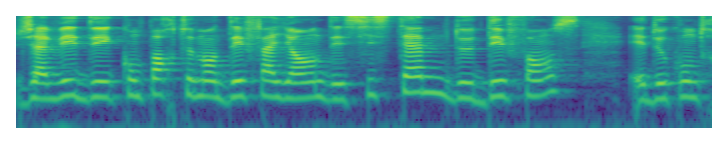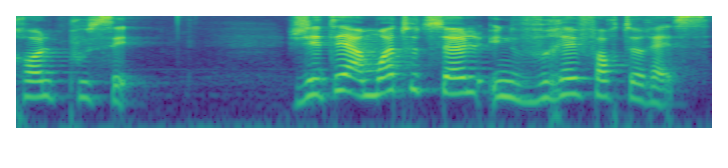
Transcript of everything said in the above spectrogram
j'avais des comportements défaillants, des systèmes de défense et de contrôle poussés. J'étais à moi toute seule une vraie forteresse.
